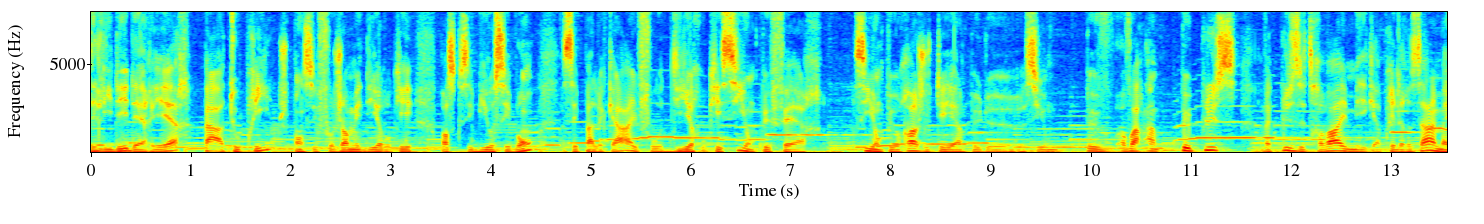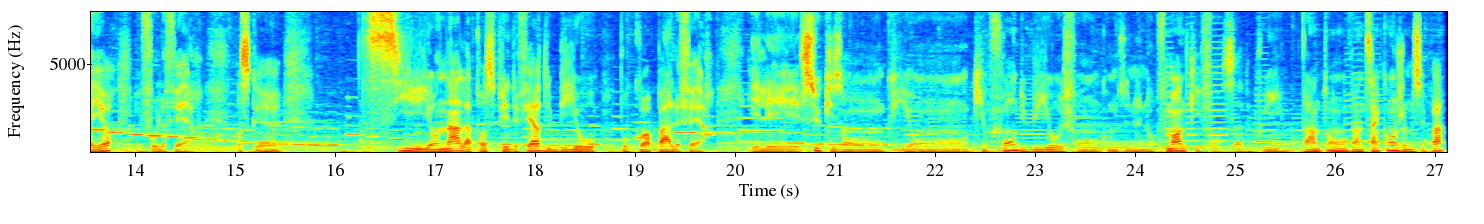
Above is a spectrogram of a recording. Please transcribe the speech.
de l'idée derrière, pas à tout prix. Je pense qu'il faut jamais dire ok parce que c'est bio c'est bon, c'est pas le cas. Il faut dire ok si on peut faire, si on peut rajouter un peu de, si on peut avoir un peu plus avec plus de travail, mais qu'après le résultat est meilleur, il faut le faire parce que si on a la possibilité de faire du bio, pourquoi pas le faire Et les, ceux qui, ont, qui, ont, qui font du bio, ils font comme une Northman, qui font ça depuis 20 ans, 25 ans, je ne sais pas.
